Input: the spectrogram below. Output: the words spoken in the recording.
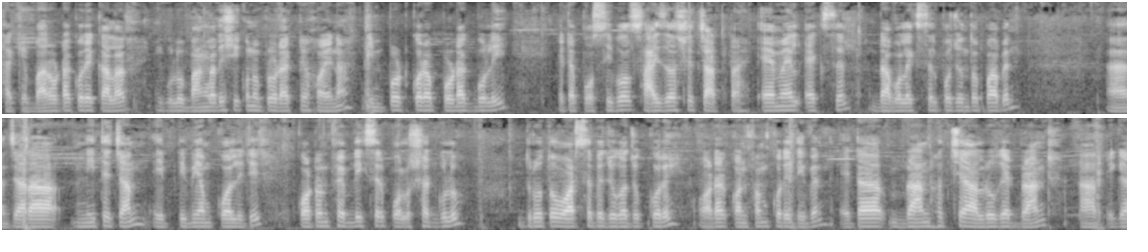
থাকে। বারোটা করে কালার এগুলো বাংলাদেশি কোনো প্রোডাক্টে হয় না। ইম্পোর্ট করা প্রোডাক্ট বলেই এটা পসিবল সাইজ আসে চারটা M L X L double X L পর্যন্ত পাবেন। যারা নিতে চান এই প্রিমিয়াম কোয়ালিটির কটন ফেব্রিক্সের পলো শার্টগুলো দ্রুত হোয়াটসঅ্যাপে যোগাযোগ করে অর্ডার কনফার্ম করে দিবেন। এটা ব্র্যান্ড হচ্ছে আলরুগেট ব্র্যান্ড আর এটা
